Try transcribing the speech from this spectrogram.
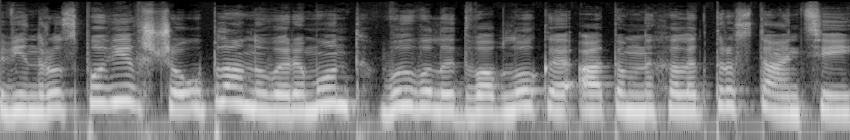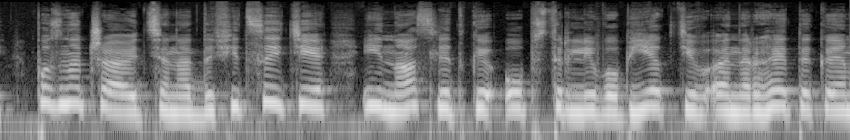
Він розповів, що у плановий ремонт вивели два блоки атомних електростанцій. Позначаються на дефіциті і наслідки обстрілів об'єктів енергетики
